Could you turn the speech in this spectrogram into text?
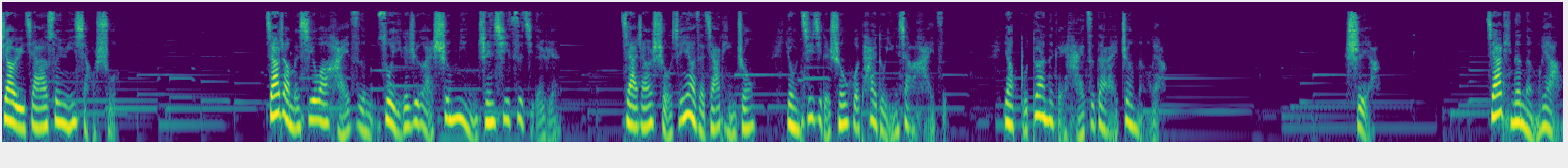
教育家孙云晓说：“家长们希望孩子做一个热爱生命、珍惜自己的人。家长首先要在家庭中用积极的生活态度影响孩子，要不断的给孩子带来正能量。是呀，家庭的能量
